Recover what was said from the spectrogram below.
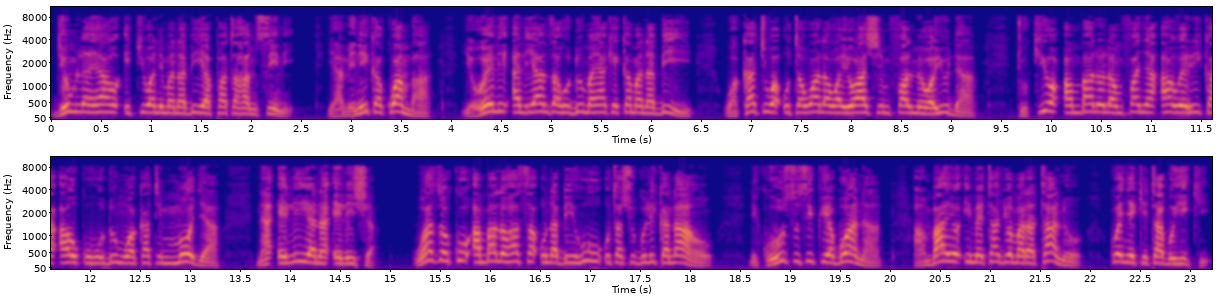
jumla yao ikiwa ni manabii yapata 50 yaaminika kwamba yoeli alianza huduma yake kama nabii wakati wa utawala wa yoashi mfalme wa yuda tukio ambalo lamfanya awe rika au kuhudumu wakati mmoja na eliya na elisha wazo kuu ambalo hasa unabii huu utashughulika nao ni kuhusu siku ya bwana ambayo imetajwa mara tano kwenye kitabu hiki.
